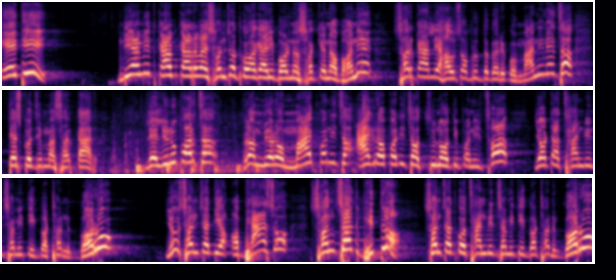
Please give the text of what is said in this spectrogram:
यदि नियमित काम कारवाही संसदको अगाडि बढ्न सकेन भने सरकारले हाउस अवरुद्ध गरेको मानिनेछ त्यसको जिम्मा सरकारले लिनुपर्छ र मेरो माग पनि छ आग्रह पनि छ चुनौती पनि छ एउटा छानबिन समिति गठन गरौँ। यो संसदीय अभ्यास हो। संसदभित्र संसदको छानबिन समिति गठन गरौँ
